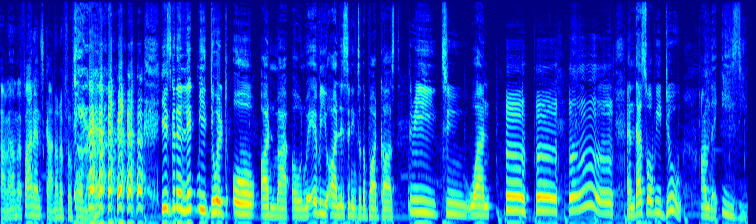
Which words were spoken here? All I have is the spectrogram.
I'm, I'm a finance guy, not a performer. eh? He's going to let me do it all on my own. Wherever you are listening to the podcast, three, two, one. and that's what we do on the Easy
